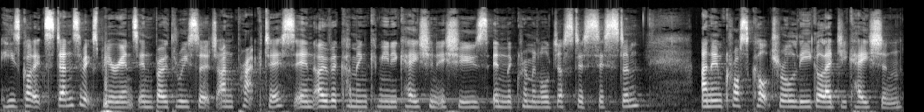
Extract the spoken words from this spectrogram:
He's got extensive experience in both research and practice in overcoming communication issues in the criminal justice system and in cross cultural legal education.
